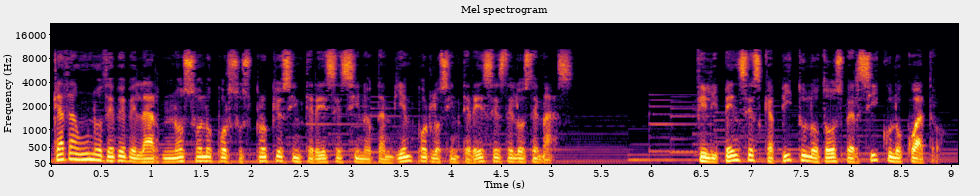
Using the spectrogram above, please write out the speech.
Cada uno debe velar no solo por sus propios intereses sino también por los intereses de los demás. Filipenses capítulo 2 versículo 4.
